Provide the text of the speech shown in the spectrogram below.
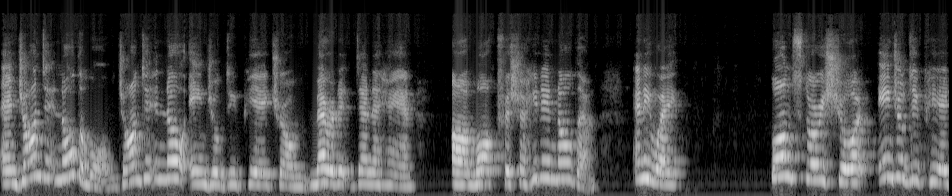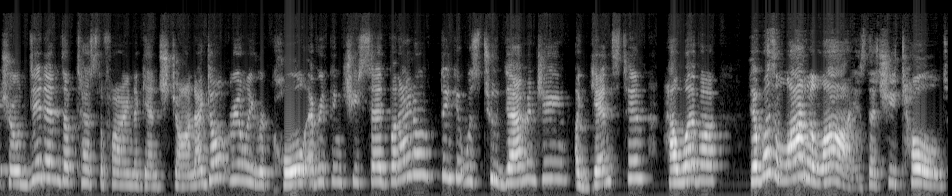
And John didn't know them all. John didn't know Angel DiPietro, Meredith Denihan, uh, Mark Fisher. He didn't know them. Anyway, long story short, Angel DiPietro did end up testifying against John. I don't really recall everything she said, but I don't think it was too damaging against him. However, there was a lot of lies that she told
